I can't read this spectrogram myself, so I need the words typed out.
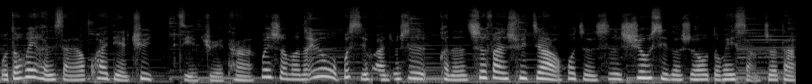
我都会很想要快点去解决它。为什么呢？因为我不喜欢，就是可能吃饭、睡觉或者是休息的时候都会想着它，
